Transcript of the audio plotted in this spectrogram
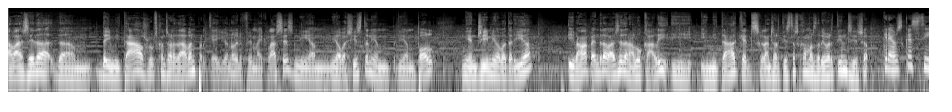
a base d'imitar els grups que ens agradaven perquè jo no he fet mai classes ni amb, ni el baixista, ni amb, ni amb Pol, ni en Jimmy a la bateria i vam aprendre a base d'anar al local i, i, i imitar aquests grans artistes com els de Libertines i això. Creus que si...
